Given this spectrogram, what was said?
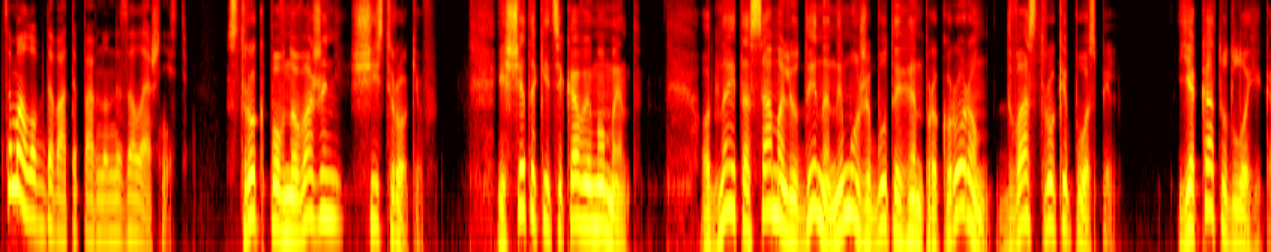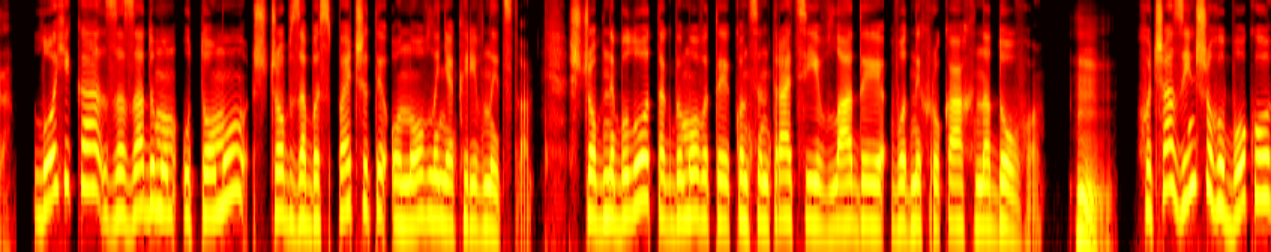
Це мало б давати певну незалежність. Строк повноважень – 6 років. І ще такий цікавий момент. Одна й та сама людина не може бути генпрокурором два строки поспіль. Яка тут логіка? Логіка за задумом у тому, щоб забезпечити оновлення керівництва, щоб не було, так би мовити, концентрації влади в одних руках надовго. Хм. Хоча, з іншого боку,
